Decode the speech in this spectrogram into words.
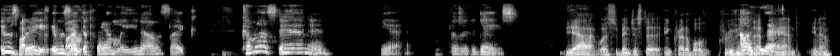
it was by, great. It was by, like a family, you know. It's like, come on, Stan, and yeah, those are the days yeah, it must have been just an incredible groove into oh, that yeah. band, you know.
